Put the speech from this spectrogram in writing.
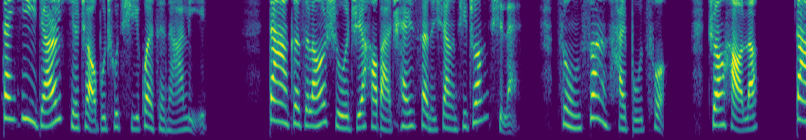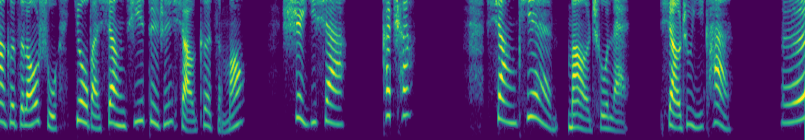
但一点儿也找不出奇怪在哪里。大个子老鼠只好把拆散的相机装起来，总算还不错。装好了。大个子老鼠又把相机对准小个子猫，试一下，咔嚓，相片冒出来。小猪一看，哎，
